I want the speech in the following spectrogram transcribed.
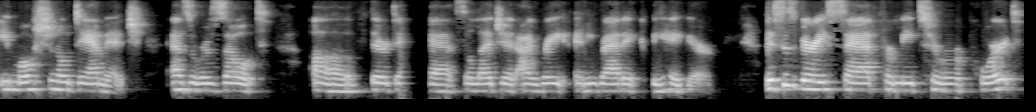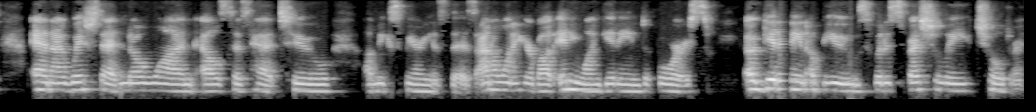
emotional damage as a result of their dad's alleged irate and erratic behavior. This is very sad for me to report, and I wish that no one else has had to um, experience this. I don't want to hear about anyone getting divorced or getting abused, but especially children.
